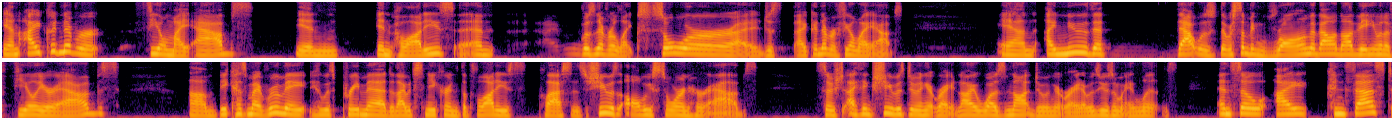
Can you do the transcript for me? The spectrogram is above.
And I could never feel my abs in in Pilates and I was never like sore. I just I could never feel my abs. And I knew that that was there was something wrong about not being able to feel your abs. Um, because my roommate, who was pre med, and I would sneak her into the Pilates classes, she was always sore in her abs. So I think she was doing it right, and I was not doing it right. I was using my limbs. And so I confessed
